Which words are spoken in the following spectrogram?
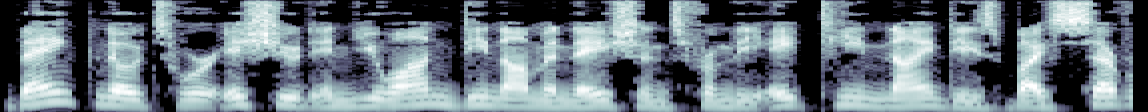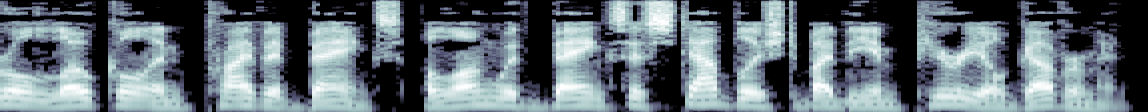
Banknotes were issued in yuan denominations from the 1890s by several local and private banks, along with banks established by the imperial government.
